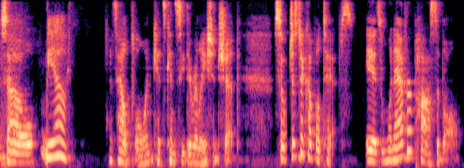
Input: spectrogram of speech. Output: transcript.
So yeah. It's helpful when kids can see the relationship. So just a couple tips is whenever possible,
